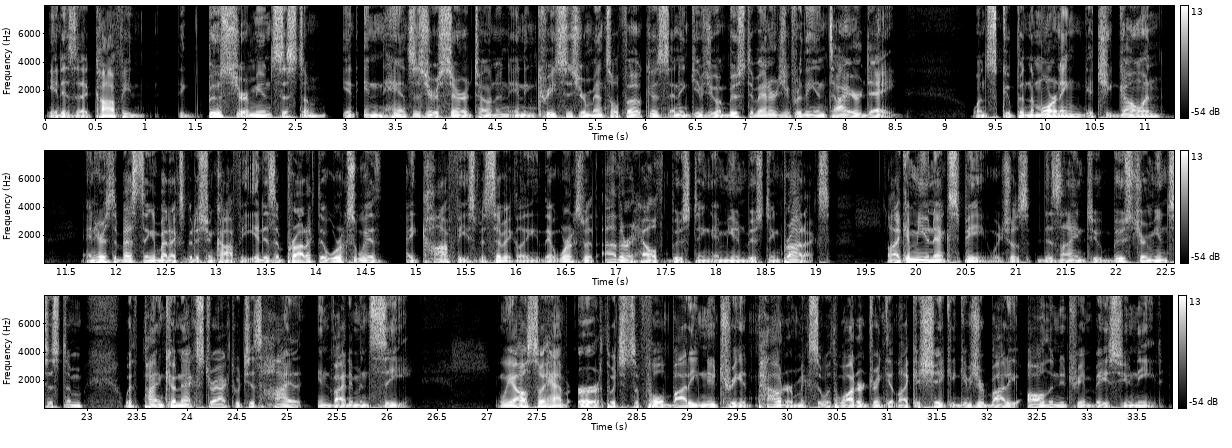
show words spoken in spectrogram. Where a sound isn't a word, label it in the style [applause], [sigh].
It is a coffee that boosts your immune system, it enhances your serotonin, it increases your mental focus, and it gives you a boost of energy for the entire day. One scoop in the morning gets you going. And here's the best thing about Expedition Coffee it is a product that works with a coffee specifically that works with other health boosting, immune boosting products, like Immune XP, which was designed to boost your immune system with pine cone extract, which is high in vitamin C. We also have Earth, which is a full body nutrient powder. Mix it with water, drink it like a shake. It gives your body all the nutrient base you need.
